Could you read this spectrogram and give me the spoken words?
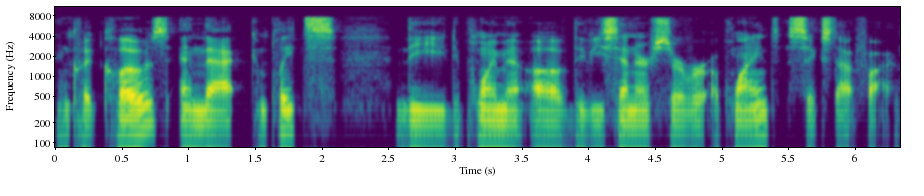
And click close, and that completes the deployment of the vCenter Server Appliance 6.5.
